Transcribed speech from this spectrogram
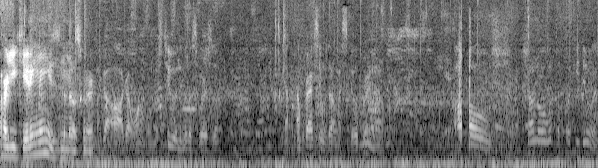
Are you kidding me? He's in the middle square. I got, oh, I got one of them. There's two in the middle square, so. I'm practicing without my scope right now. Oh, sh- Shundle, what the fuck you doing?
